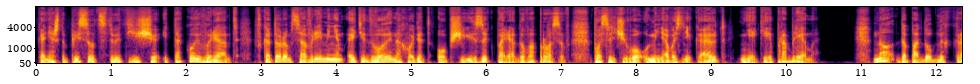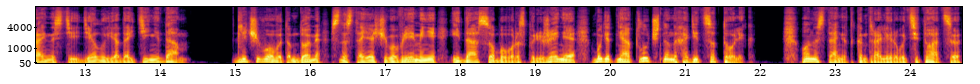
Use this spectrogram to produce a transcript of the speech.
Конечно, присутствует еще и такой вариант, в котором со временем эти двое находят общий язык по ряду вопросов, после чего у меня возникают некие проблемы. Но до подобных крайностей делу я дойти не дам. Для чего в этом доме с настоящего времени и до особого распоряжения будет неотлучно находиться Толик? Он и станет контролировать ситуацию,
